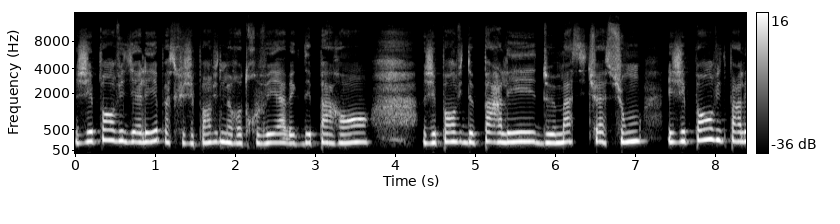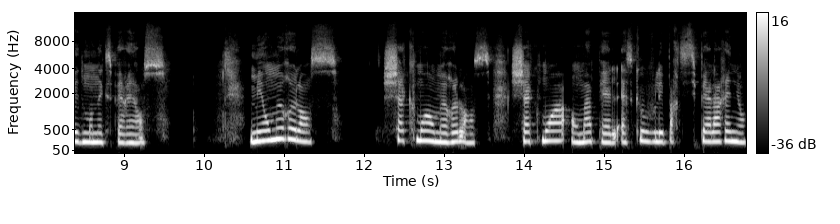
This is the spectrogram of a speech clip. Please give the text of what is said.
J'ai pas envie d'y aller parce que j'ai pas envie de me retrouver avec des parents. J'ai pas envie de parler de ma situation et j'ai pas envie de parler de mon expérience. Mais on me relance. Chaque mois, on me relance. Chaque mois, on m'appelle. Est-ce que vous voulez participer à la réunion?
